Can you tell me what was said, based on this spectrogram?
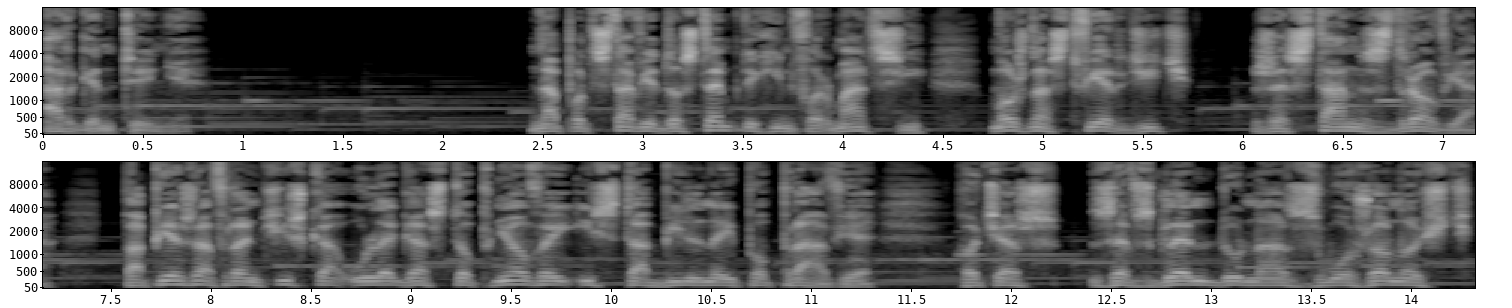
Argentynie. Na podstawie dostępnych informacji można stwierdzić, że stan zdrowia papieża Franciszka ulega stopniowej i stabilnej poprawie, chociaż ze względu na złożoność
